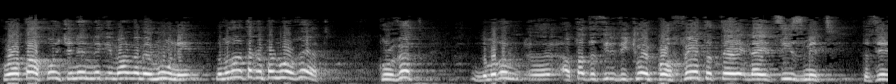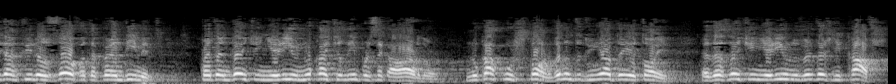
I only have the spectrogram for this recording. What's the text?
Kur ata thonë që ne ne kemi ardhur nga majmuni, domethënë ata kanë pranuar vetë. Kur vetë, domethënë ata të cilët i quajnë profetët e laicizmit, të cilët janë filozofët e perëndimit, pretendojnë që njeriu nuk ka qëllim përse ka ardhur, nuk ka ku shkon, vetëm në dynja do jetojë, edhe thonë që njeriu në vërtetë është një kafshë.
